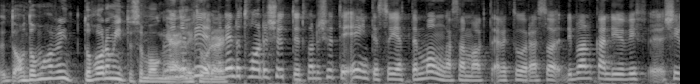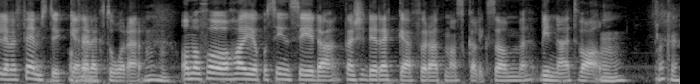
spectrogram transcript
De, har inte, då har de inte så många Men det, blir, elektorer. men det är ändå 270. 270 är inte så jättemånga sammanlagt elektorer, så ibland kan det ju skilja med fem stycken. Mhm. elektorer. Om man får Ohio på sin sida kanske det räcker för att man ska liksom vinna ett val. Mm. Okej.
